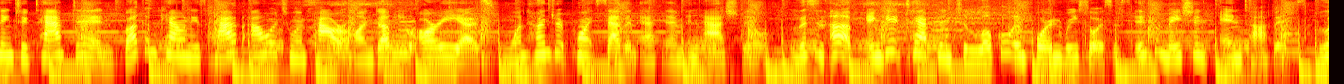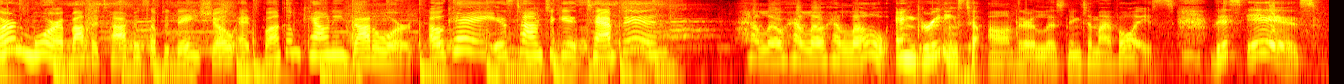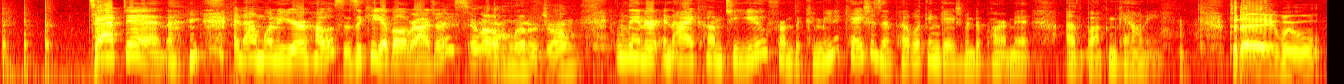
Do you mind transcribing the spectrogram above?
listening to Tapped In, Buncombe County's half hour to empower on WRES 100.7 FM in Asheville. Listen up and get tapped into local important resources, information, and topics. Learn more about the topics of today's show at buncombecounty.org. Okay, it's time to get tapped in. Hello, hello, hello, and greetings to all that are listening to my voice. This is Tapped In, and I'm one of your hosts, Zakia Bell Rogers. And I'm Leonard Jones. Leonard and I come to you from the Communications and Public Engagement Department of Buncombe County. Today we will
